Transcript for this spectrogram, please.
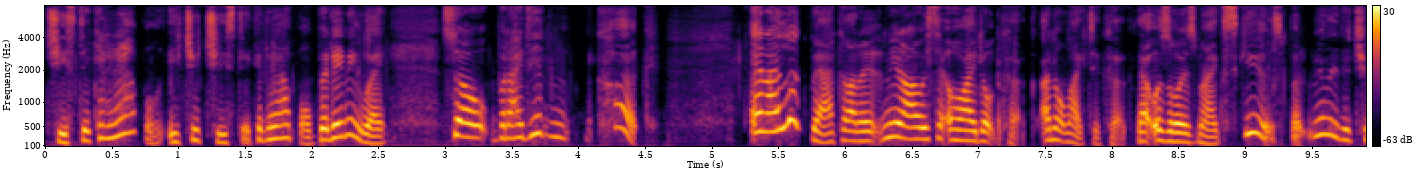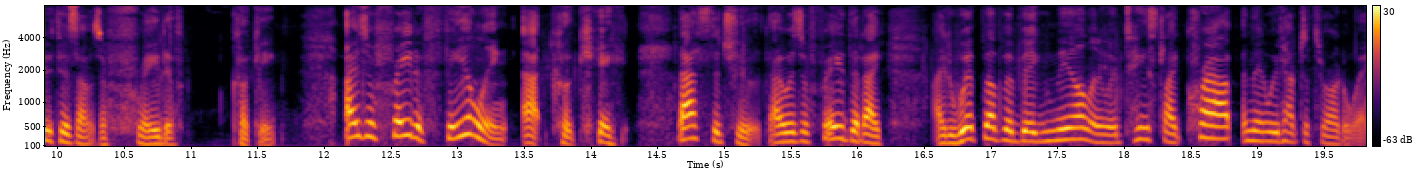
cheese stick and an apple. Eat your cheese stick and an apple. But anyway, so, but I didn't cook. And I look back on it and, you know, I always say, oh, I don't cook. I don't like to cook. That was always my excuse. But really, the truth is, I was afraid of cooking. I was afraid of failing at cooking. That's the truth. I was afraid that I'd, I'd whip up a big meal and it would taste like crap and then we'd have to throw it away.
